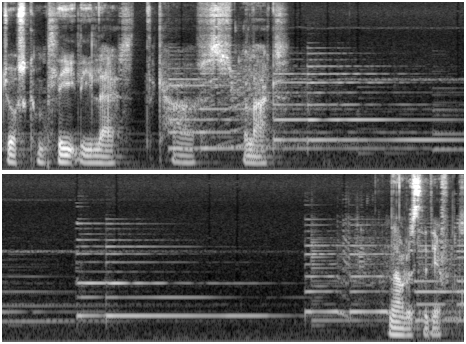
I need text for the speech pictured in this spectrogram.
Just completely let the calves relax. Notice the difference.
